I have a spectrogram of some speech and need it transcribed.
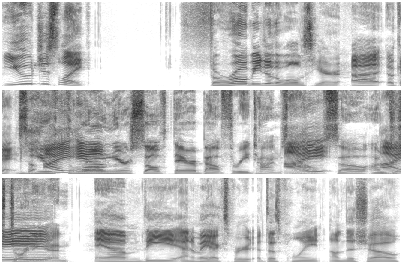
you just like throw me to the wolves here. Uh okay, so You've I thrown am yourself there about three times now, I- so I'm just I joining in. am the anime expert at this point on this show.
